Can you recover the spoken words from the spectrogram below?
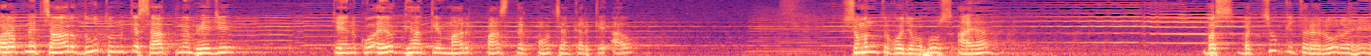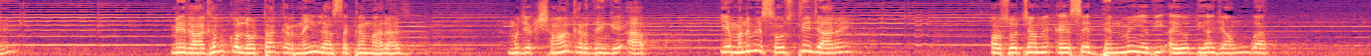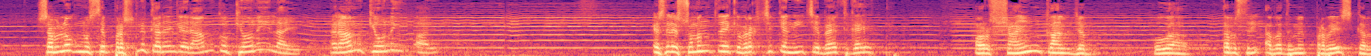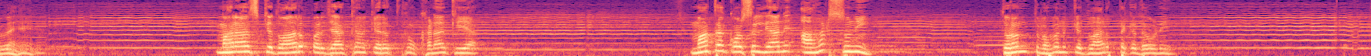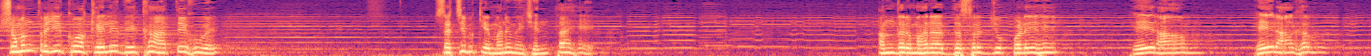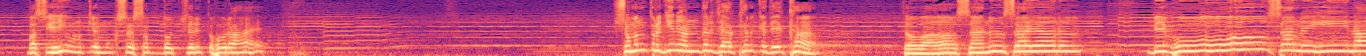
और अपने चार दूत उनके साथ में भेजे कि इनको अयोध्या के मार्ग पास तक पहुँचा करके आओ। सुमंत्र को जब होश आया, बस बच्चों की तरह रो रहे हैं। मैं राघव को लौटा कर नहीं ला सका महाराज। मुझे क्षमा कर देंगे आप। ये मन में सोचते जा रहे हैं। और सोचा मैं ऐसे दिन में यदि अयोध्या जाऊँगा सब लोग मुझसे प्रश्न करेंगे, राम को क्यों नहीं लाए राम क्यों नहीं आए इसलिए सुमंत्र एक वृक्ष के नीचे बैठ गए और सायंकाल जब हुआ, तब श्री अवध में प्रवेश कर रहे हैं। महाराज के द्वार पर जाकर के रथ को खड़ा किया। माता कौशल्या ने आहट सुनी, तुरंत भवन के द्वार तक दौड़ी। सुमंत्र जी को अकेले देखा आते हुए सचिव के मन में चिंता है। अंदर महाराज दशरथ जो पड़े हैं, हे राम, हे राघव, बस यही उनके मुख से शब्दोच्चरित हो रहा है। सुमंत्र जी ने अंदर जाकर के देखा तो आसन शयन विभूषण हीना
